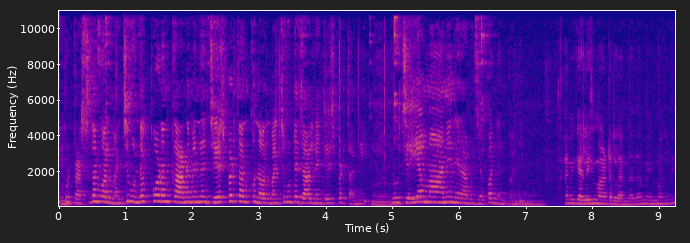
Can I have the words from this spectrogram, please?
ఇప్పుడు ప్రస్తుతం వాళ్ళు మంచిగా ఉండకపోవడానికి కారణం? నేను చేసి పెడతా అనుకున్నా. వాళ్ళు మంచిగా ఉంటే చాలు నేను చేసి పెడతా అన్ని. నువ్వు చెయ్యమ్మా అని నేను ఆమెకు చెప్పాను నేను పని. కానీ గలీజ్ మాటలు అన్నదా మిమ్మల్ని?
